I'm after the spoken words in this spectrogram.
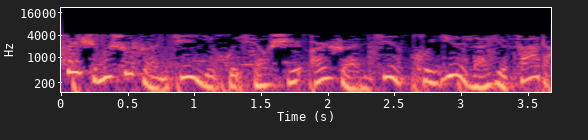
为什么说软件也会消失，而软件会越来越发达？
